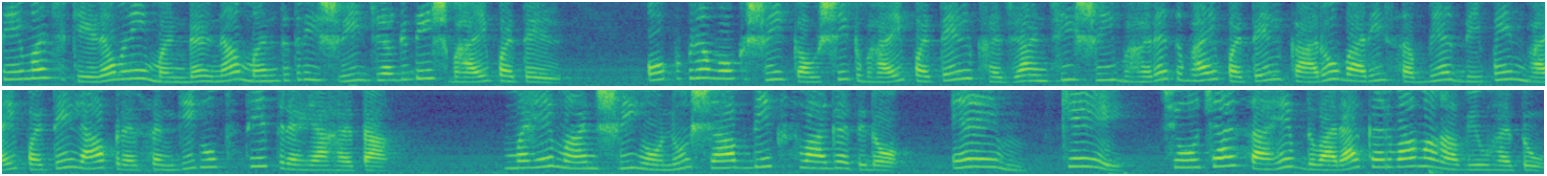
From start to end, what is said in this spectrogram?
તેમજ કેળવણી મંડળના મંત્રી શ્રી જગદીશભાઈ પટેલ, ઉપપ્રમુખ શ્રી કૌશિકભાઈ પટેલ, ખજાનચી શ્રી ભરતભાઈ પટેલ, કારોબારી સભ્ય દીપેનભાઈ પટેલ આ પ્રસંગે ઉપસ્થિત રહ્યા હતા. મહેમાન શ્રીઓનું શાબ્દિક સ્વાગત ડો. એમ કે ચોચા સાહેબ દ્વારા કરવામાં આવ્યું હતું.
